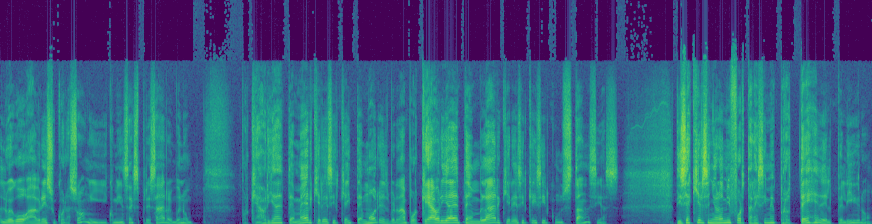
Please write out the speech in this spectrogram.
luego abre su corazón y comienza a expresar, bueno, ¿por qué habría de temer? Quiere decir que hay temores, ¿verdad? ¿Por qué habría de temblar? Quiere decir que hay circunstancias. Dice aquí el Señor es mi fortaleza y me protege del peligro.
